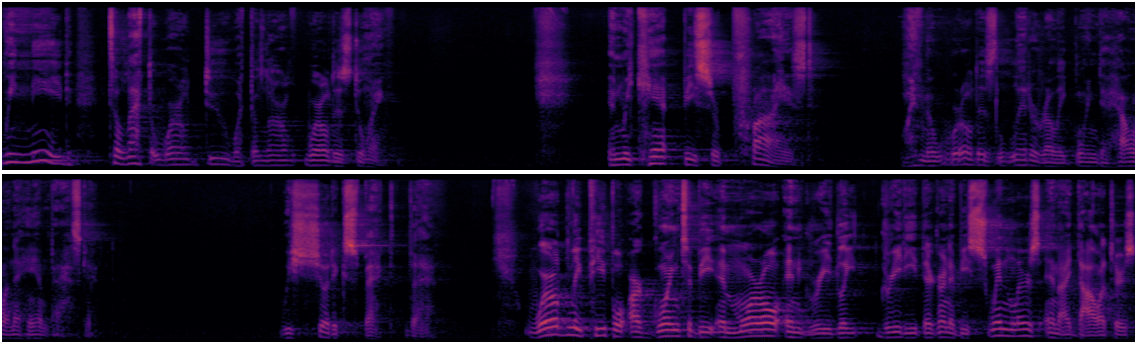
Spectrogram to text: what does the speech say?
We need to let the world do what the world is doing. And we can't be surprised when the world is literally going to hell in a handbasket. We should expect that. Worldly people are going to be immoral and greedy. They're going to be swindlers and idolaters.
